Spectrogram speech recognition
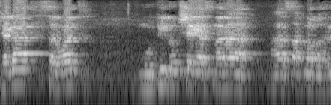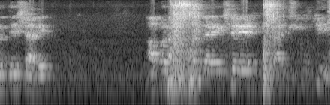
जगात सर्वात मोठी लोकशाही असणारा हा असा आपला भारत देश आहे. आपण एकशे चाळीस कोटी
